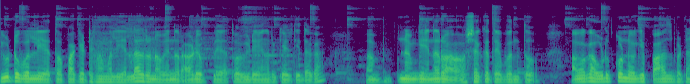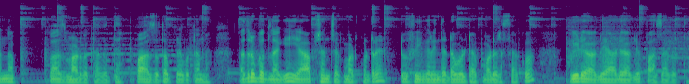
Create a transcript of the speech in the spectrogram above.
ಯೂಟ್ಯೂಬಲ್ಲಿ ಅಥವಾ ಪಾಕೆಟ್ ಎಫ್ ಎಮಲ್ಲಿ ಎಲ್ಲಾದರೂ ನಾವು ಏನಾದ್ರು ಆಡಿಯೋ ಪ್ಲೇ ಅಥವಾ ವೀಡಿಯೋ ಏನಾದ್ರು ಕೇಳ್ತಿದ್ದಾಗ ನಮಗೆ ಏನಾದ್ರು ಅವಶ್ಯಕತೆ ಬಂತು ಆವಾಗ ಹುಡ್ಕೊಂಡು ಹೋಗಿ ಪಾಸ್ ಬಟನ್ನ ಪಾಸ್ ಮಾಡಬೇಕಾಗುತ್ತೆ. ಪಾಸ್ ಅಥವಾ ಪ್ಲೇ ಬಟನ್ ಅದ್ರ ಬದಲಾಗಿ ಈ ಆಪ್ಷನ್ ಚೆಕ್ ಮಾಡಿಕೊಂಡ್ರೆ ಟೂ ಫಿಂಗರಿಂದ ಡಬಲ್ ಟ್ಯಾಪ್ ಮಾಡಿದ್ರೆ ಸಾಕು ವೀಡಿಯೋ ಆಗಲಿ ಆಡಿಯೋ ಆಗಲಿ ಪಾಸ್ ಆಗುತ್ತೆ.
